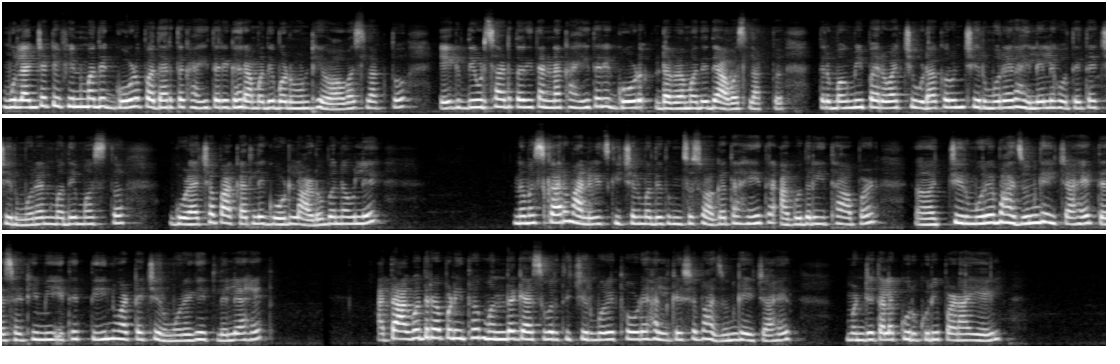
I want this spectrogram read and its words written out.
मुलांच्या टिफिनमध्ये गोड पदार्थ काहीतरी घरामध्ये बनवून ठेवावाच लागतो. एक दिवसाड तरी त्यांना काहीतरी गोड डब्यामध्ये द्यावंच लागतं. तर मग मी परवा चिवडा करून चिरमुरे राहिलेले होते. त्या चिरमुऱ्यांमध्ये मस्त गुळाच्या पाकातले गोड लाडू बनवले. नमस्कार मानवीज किचनमध्ये तुमचं स्वागत आहे. तर अगोदर इथं आपण चिरमुरे भाजून घ्यायचे आहेत. त्यासाठी मी इथे तीन वाटे चिरमुरे घेतलेले आहेत. आता अगोदर आपण इथं मंद गॅसवरती चिरमुरे थोडे हलकेसे भाजून घ्यायचे आहेत. म्हणजे त्याला कुरकुरीपणा येईल.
